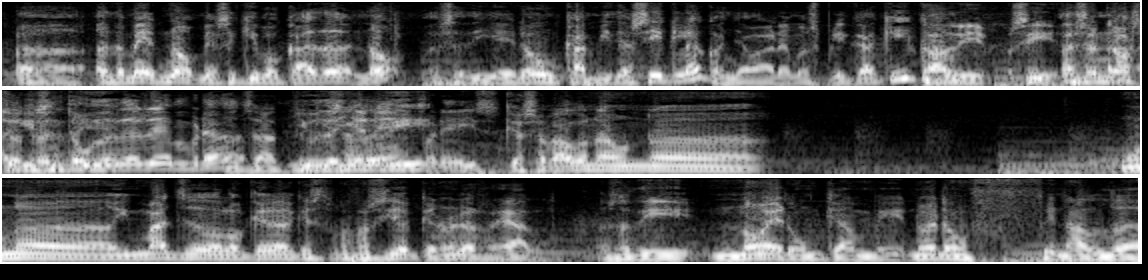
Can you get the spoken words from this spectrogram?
Uh, a més, no, més equivocada, no. És a dir, era un canvi de cicle, com ja vàrem explicar aquí, com dir, sí, és el nostre aquí s'ha de 31 de desembre Exacte, i 1 aquí de s'ha de gener dir per ells. que se va donar una una imatge de lo que era aquesta profecia que no era real. És a dir, no era un canvi, no era un final de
